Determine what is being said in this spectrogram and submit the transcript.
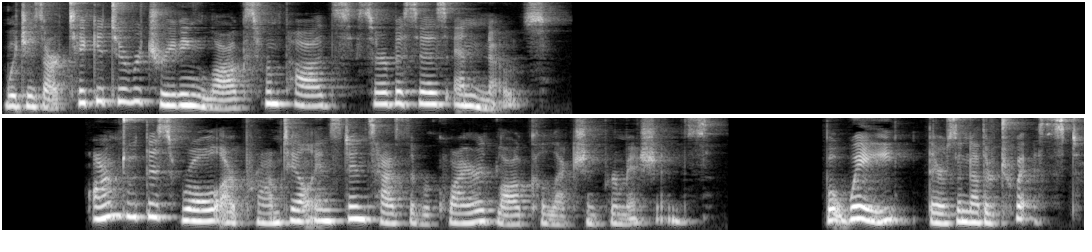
which is our ticket to retrieving logs from pods, services, and nodes. Armed with this role, our Promtail instance has the required log collection permissions. But wait, there's another twist.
